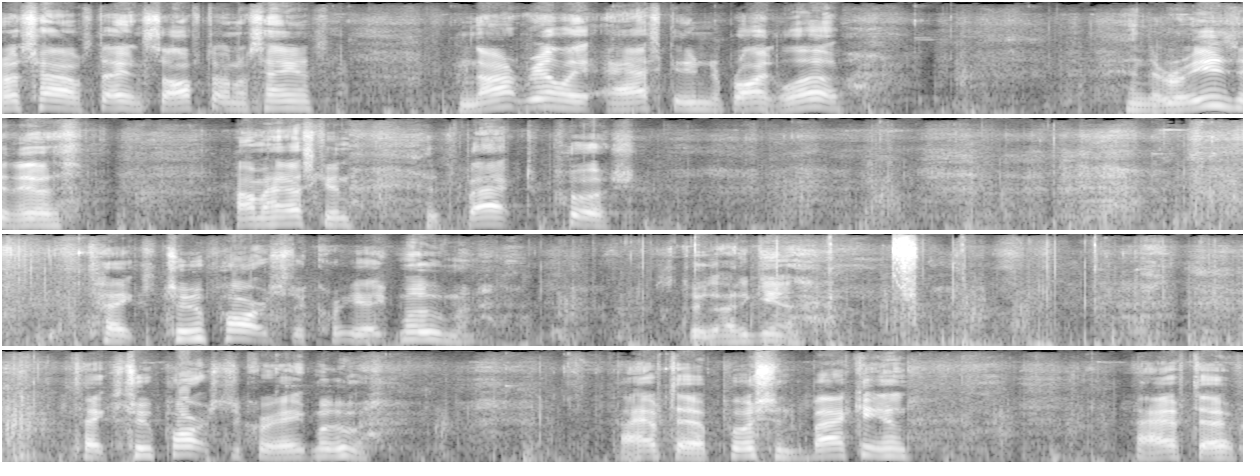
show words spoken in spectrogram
Notice how I'm staying soft on his hands. not really asking him to bridle up. And the reason is I'm asking his back to push. It takes two parts to create movement. Let's do that again. It takes two parts to create movement. I have to push in the back end. I have to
